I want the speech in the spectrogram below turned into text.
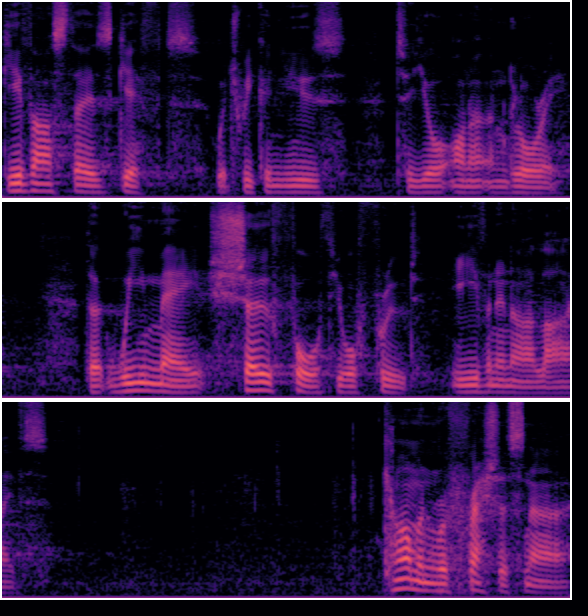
give us those gifts which we can use to your honor and glory, that we may show forth your fruit even in our lives. Come and refresh us now.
